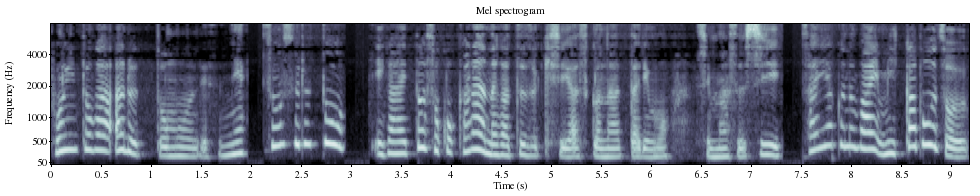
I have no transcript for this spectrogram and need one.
ポイントがあると思うんですね。そうすると、意外とそこから長続きしやすくなったりもしますし、最悪の場合、三日坊主を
